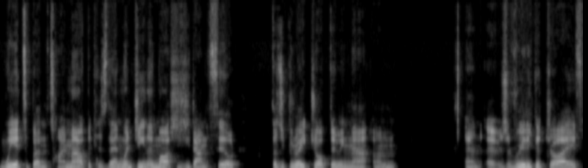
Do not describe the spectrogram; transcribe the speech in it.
weird to burn the timeout because then when Geno marches you down the field, does a great job doing that. Um, and it was a really good drive.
